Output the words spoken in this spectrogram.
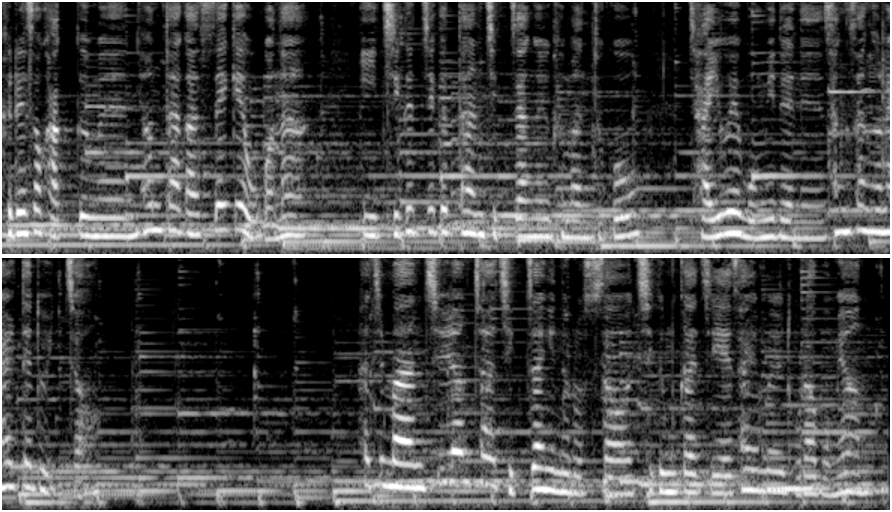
그래서 가끔은 현타가 세게 오거나 이 지긋지긋한 직장을 그만두고 자유의 몸이 되는 상상을 할 때도 있죠. 하지만 7년차 직장인으로서 지금까지의 삶을 돌아보면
